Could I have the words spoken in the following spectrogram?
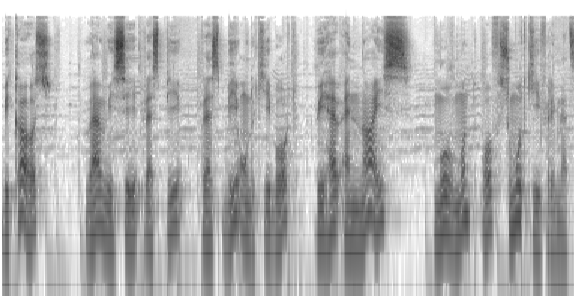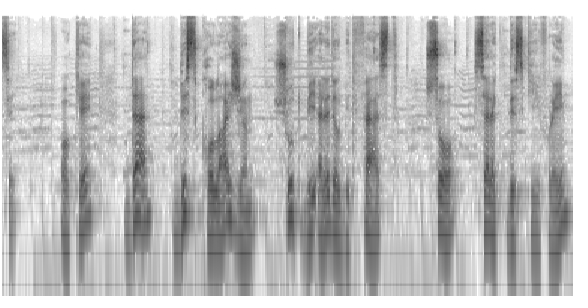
Because when we see press P, press B on the keyboard, we have a nice movement of smooth keyframe let's say. Okay, then this collision should be a little bit fast. So select this keyframe,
